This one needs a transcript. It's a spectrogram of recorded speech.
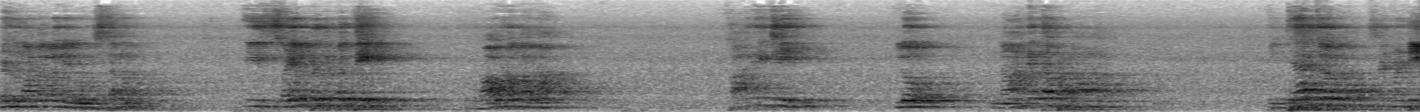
రెండు మాటల్లో నేను ముగిస్తాను. ఈ స్వయం ప్రతిపత్తి రావడం వల్ల కాలేజీలో నాణ్యత ప్రమాణం విద్యార్థులకు కావాల్సినటువంటి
